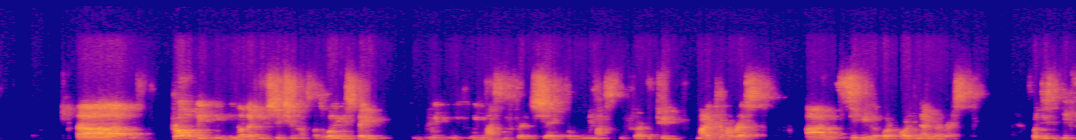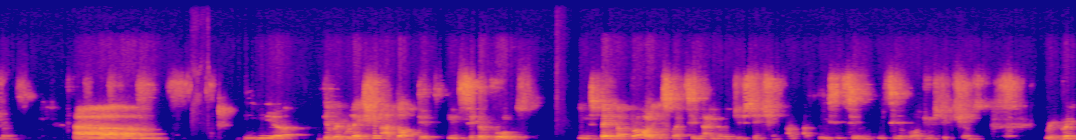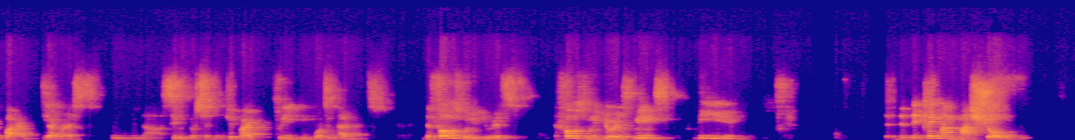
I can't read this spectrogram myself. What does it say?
Uh, probably in, in other jurisdictions as, as, well in Spain, we, we, must differentiate or we must differ between maritime arrest and civil or ordinary arrest. What is the difference? Um, the, uh, the regulation adopted in civil rules in Spain, but probably is quite similar in other jurisdictions, at, least in civil, in civil law jurisdictions, re require the arrest in, in civil procedure, require three important elements. The boni juris, the fumus boni juris means the, the, the, claimant must show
